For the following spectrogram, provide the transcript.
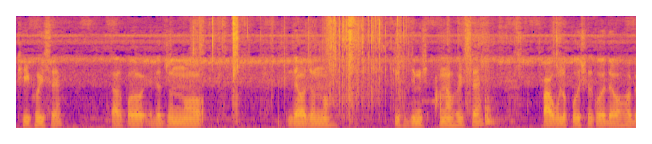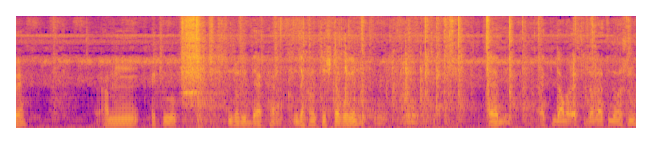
ঠিক হয়েছে। তারপরেও এদের জন্য, দেওয়ার জন্য কিছু জিনিস আনা হয়েছে। পাগুলো পরিষ্কার করে দেওয়া হবে। আমি একটু যদি দেখা, দেখানোর চেষ্টা করি। একটু দাদা একটু দাদা একটু দাদা শুনো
